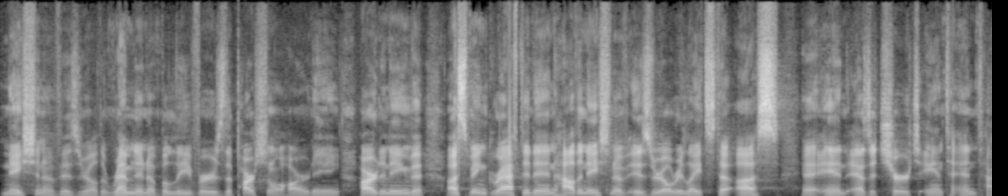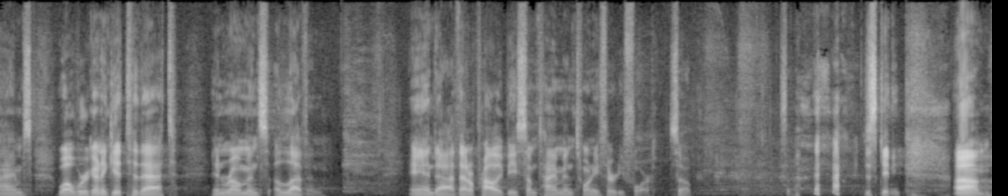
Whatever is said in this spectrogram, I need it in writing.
nation of Israel, the remnant of believers, the partial hardening, hardening, the us being grafted in, how the nation of Israel relates to us and, and as a church and to end times. Well, we're going to get to that in Romans 11 and uh, that'll probably be sometime in 2034. So, so just kidding. Um,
